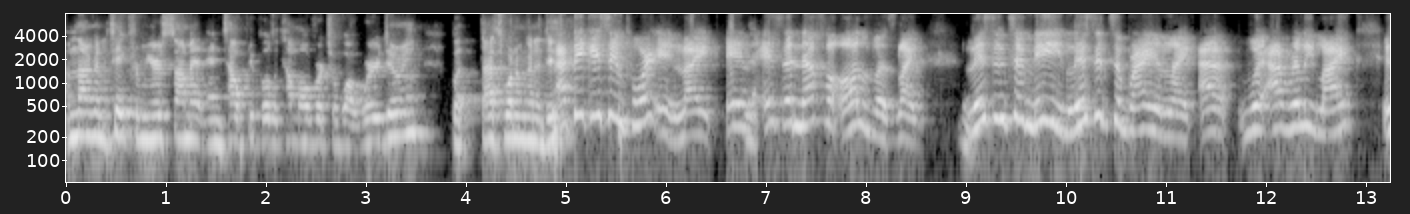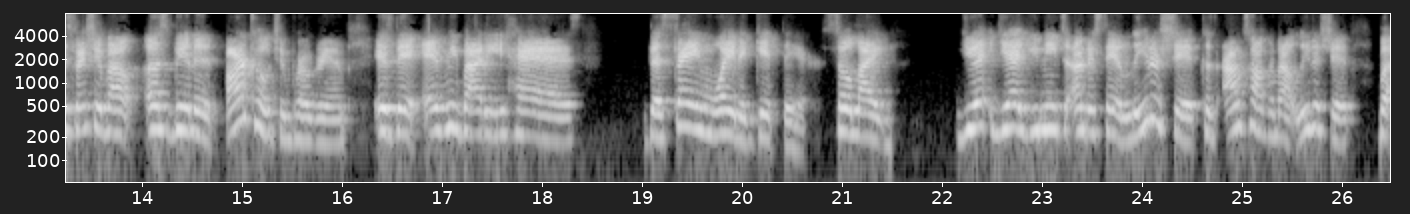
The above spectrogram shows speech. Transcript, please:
I'm not going to take from your summit and tell people to come over to what we're doing, but that's what I'm going to do. I think it's important. Like, and yeah. it's enough for all of us. Like, listen to me, listen to Bryan. Like I what I really like, especially about us being in our coaching program, is that everybody has the same way to get there. So like yeah, yeah, you need to understand leadership because I'm talking about leadership, but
